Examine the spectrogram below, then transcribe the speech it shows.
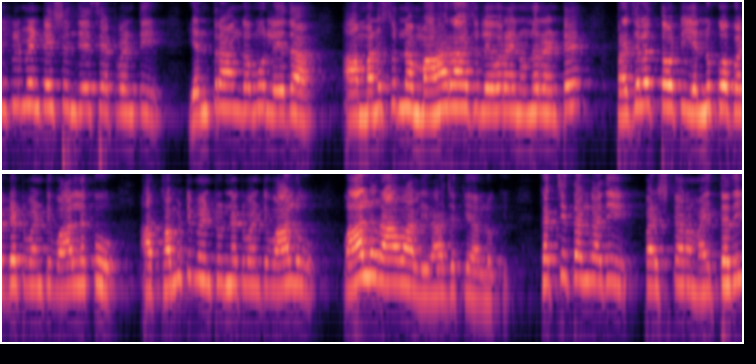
ఇంప్లిమెంటేషన్ చేసేటువంటి యంత్రాంగము లేదా ఆ మనసున్న మహారాజులు ఎవరైనా ఉన్నారంటే ప్రజలతోటి ఎన్నుకోబడ్డటువంటి వాళ్ళకు ఆ కమిట్మెంట్ ఉన్నటువంటి వాళ్ళు వాళ్ళు రావాలి రాజకీయాల్లోకి. ఖచ్చితంగా అది పరిష్కారం అవుతుంది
